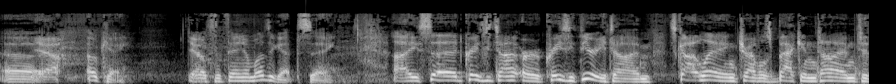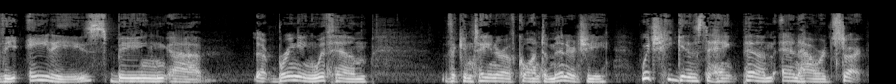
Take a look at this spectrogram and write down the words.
Uh, yeah. Okay, Yeah. what's Nathaniel Muzzy got to say? I said crazy time or crazy theory time. Scott Lang travels back in time to the 80s, being uh, uh, bringing with him the container of quantum energy, which he gives to Hank Pym and Howard Stark,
